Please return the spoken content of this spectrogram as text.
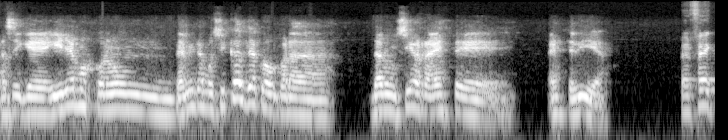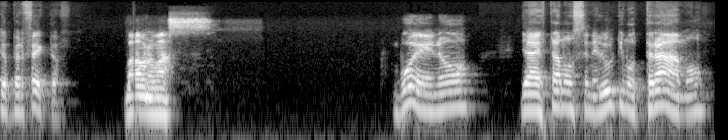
así que iremos con un temita musical ya como para dar un cierre a este, a este día. Perfecto, perfecto. Vámonos más. Bueno, ya estamos en el último tramo.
